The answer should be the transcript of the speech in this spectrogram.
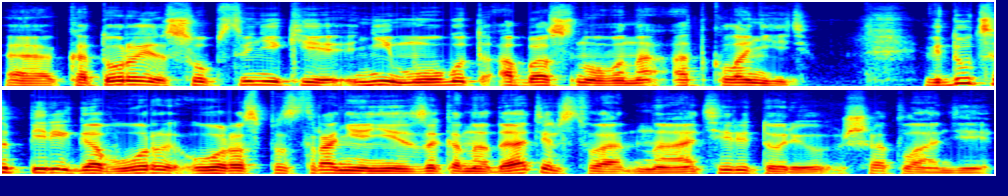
э, которые собственники не могут обоснованно отклонить. Ведутся переговоры о распространении законодательства на территорию Шотландии.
